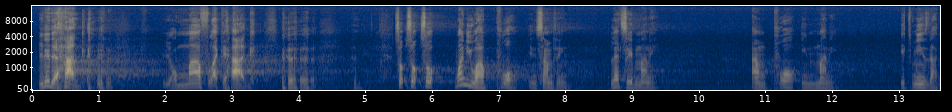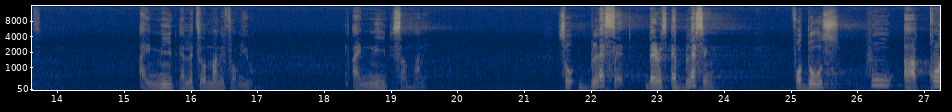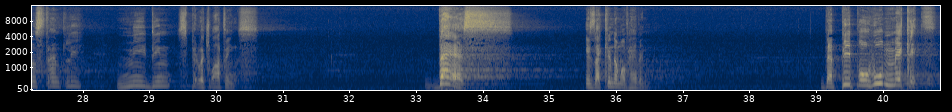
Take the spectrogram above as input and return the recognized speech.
You need a hug. Your mouth like a hug. so, so, so when you are poor in something, let's say money, I'm poor in money. It means that I need a little money from you. I need some money. So, blessed, there is a blessing for those who are constantly needing spiritual things. This is the kingdom of heaven. The people who make it,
